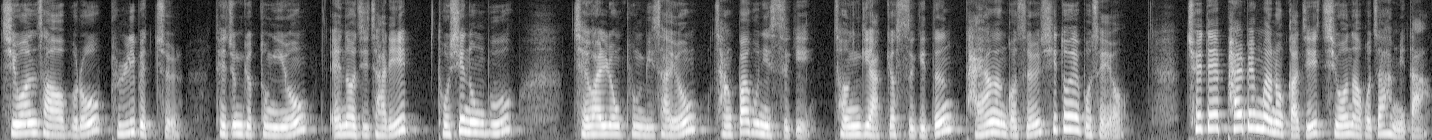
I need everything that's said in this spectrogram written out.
지원 사업으로 분리배출, 대중교통 이용, 에너지 자립, 도시농부, 재활용품 미사용, 장바구니 쓰기, 전기 아껴 쓰기 등 다양한 것을 시도해 보세요. 최대 800만 원까지 지원하고자 합니다.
